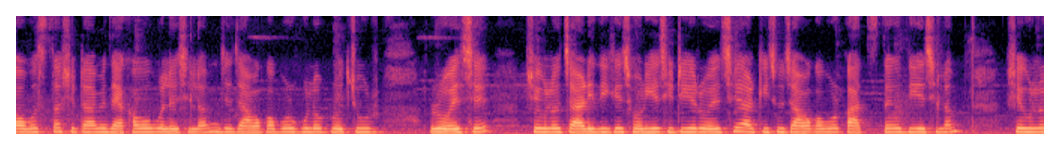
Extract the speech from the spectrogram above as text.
অবস্থা, সেটা আমি দেখাবো বলেছিলাম যে জামা কাপড়গুলো প্রচুর রয়েছে। সেগুলো চারিদিকে ছড়িয়ে ছিটিয়ে রয়েছে আর কিছু জামা কাপড় কাচতেও দিয়েছিলাম। সেগুলো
